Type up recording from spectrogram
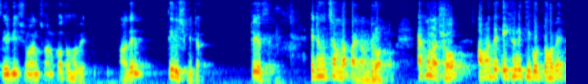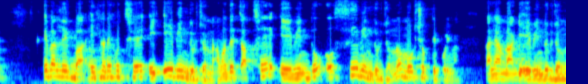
সিডি সমান সমান কত হবে? আমাদের তিরিশ মিটার। ঠিক আছে? এটা হচ্ছে আমরা পাইলাম দূরত্ব। এখন আসো, আমাদের এইখানে কি করতে হবে? এবার লিখবা, এখানে হচ্ছে এই এ বিন্দুর জন্য। আমাদের চাচ্ছে এ বিন্দু ও সি বিন্দুর জন্য মোট শক্তির পরিমাণ। তাহলে আমরা আগে এ বিন্দুর জন্য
